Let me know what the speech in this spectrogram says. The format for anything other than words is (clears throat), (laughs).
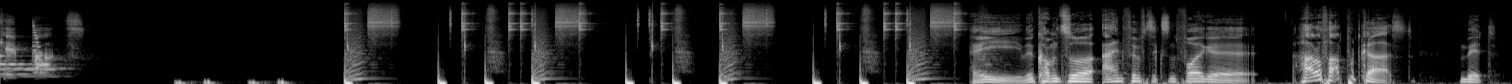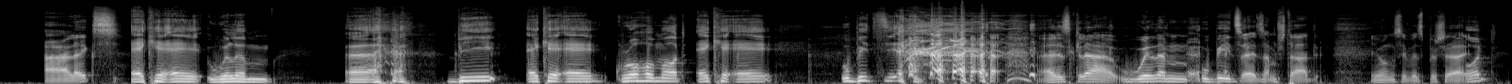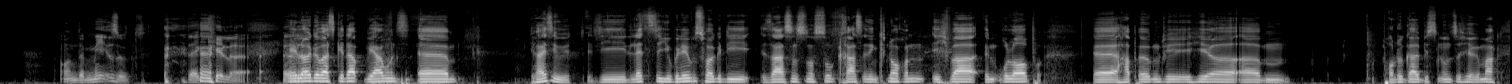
¿Qué pasa? Hey, willkommen zur 51. Folge Hard of Hard Podcast mit Alex. aka Willem äh, (laughs) B, aka Grohomod, aka Ubizi. (laughs) Alles klar. Willem Ubiza ist am Start. Jungs, ihr wisst Bescheid. Und? Und der Mesut, der Killer. (laughs) Hey Leute, was geht ab? Wir haben uns, ähm, ich weiß nicht, die letzte Jubiläumsfolge, die saß uns noch so krass in den Knochen. Ich war in Urlaub, äh, hab irgendwie hier ähm, Portugal ein bisschen unsicher gemacht.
